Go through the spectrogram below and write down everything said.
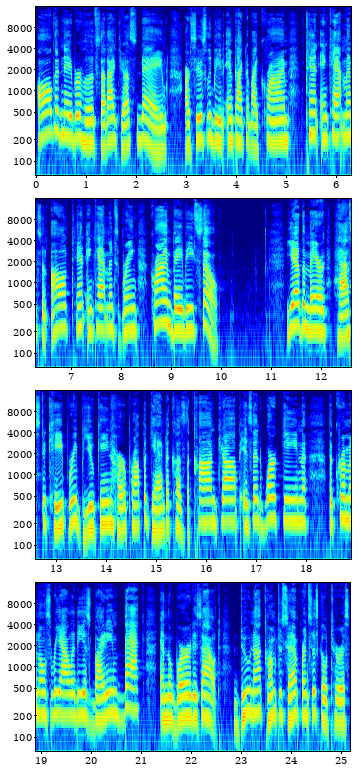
All the neighborhoods that I just named are seriously being impacted by crime, tent encampments, and all tent encampments bring crime, baby. So, yeah, the mayor has to keep rebuking her propaganda because the con job isn't working. The criminal's reality is biting back, and the word is out. Do not come to San Francisco, tourists,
